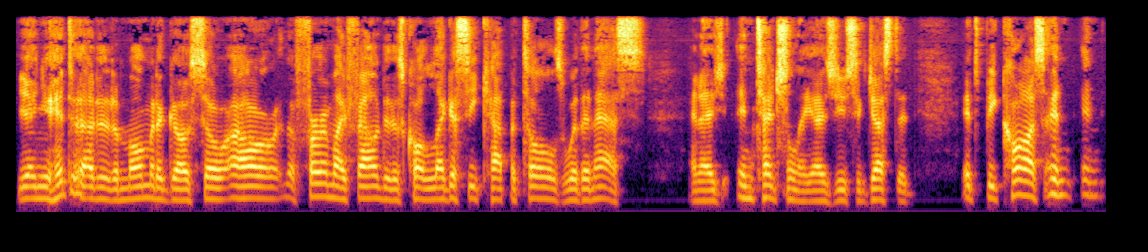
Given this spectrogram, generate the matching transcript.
Yeah, and you hinted at it a moment ago. So our the firm I founded is called Legacy Capitals with an S, and as intentionally as you suggested, it's because and and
